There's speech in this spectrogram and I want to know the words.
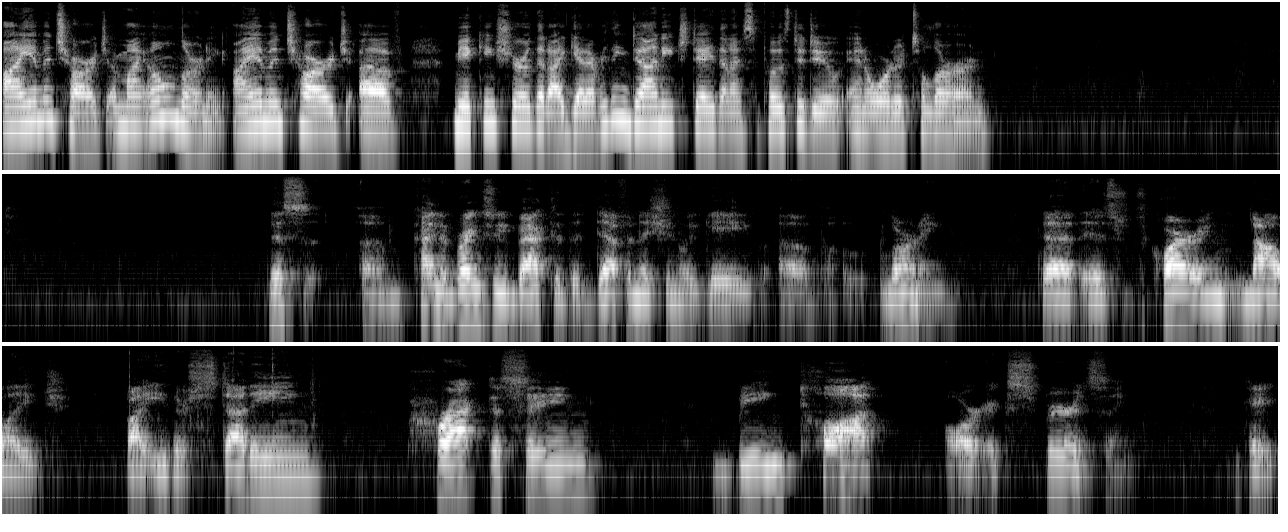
I am in charge of my own learning. I am in charge of making sure that I get everything done each day that I'm supposed to do in order to learn. This um, kind of brings me back to the definition we gave of learning that is acquiring knowledge by either studying, practicing, being taught, or experiencing. Okay,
